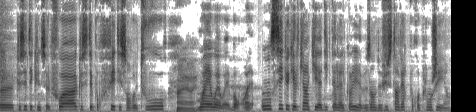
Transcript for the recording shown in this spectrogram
euh, que c'était qu'une seule fois, que c'était pour fêter son retour. Ouais, ouais, ouais. ouais, Bon, on sait que quelqu'un qui est addict à l'alcool, il a besoin de juste un verre pour replonger. Hein.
